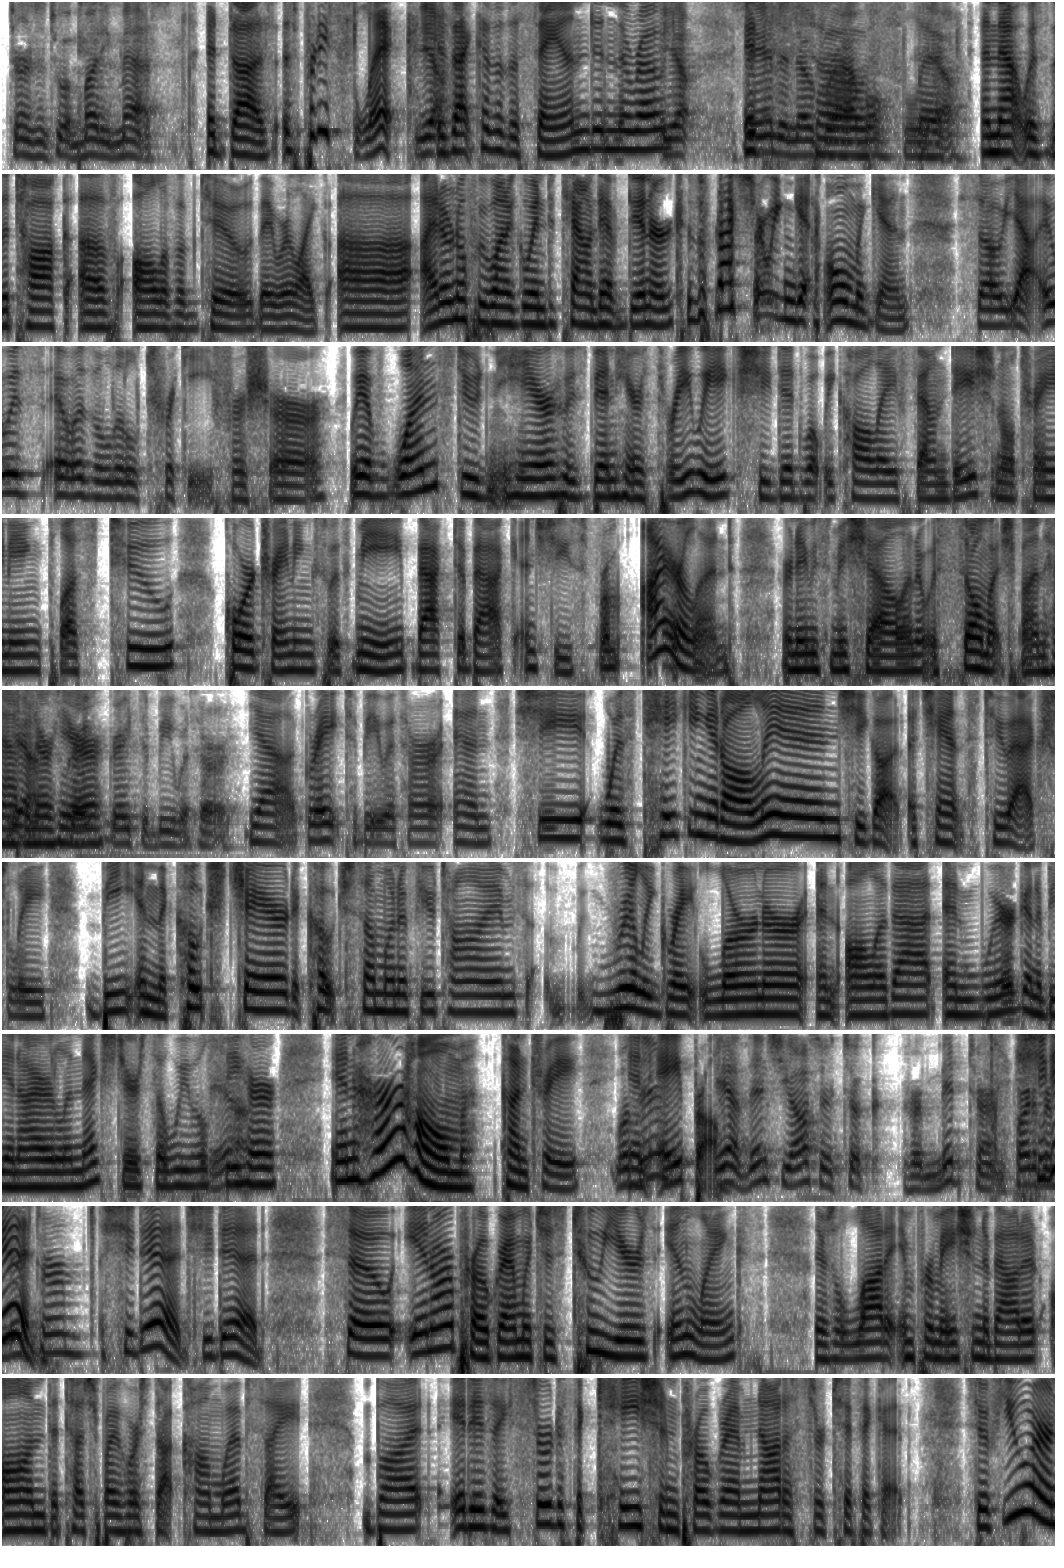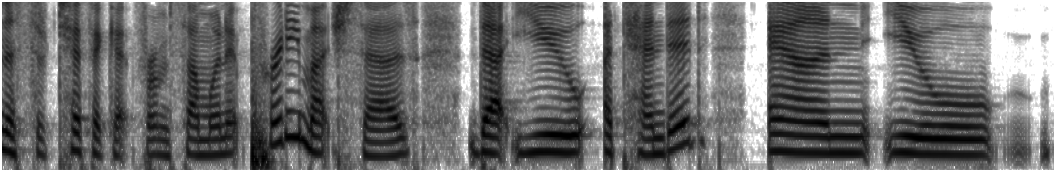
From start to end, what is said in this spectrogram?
turns into a muddy mess. It does. It's pretty slick. Yeah. Is that because of the sand in the road? Yep. Sand it's and no so gravel. slick. Yeah. And that was the talk of all of them too. They were like, uh, I don't know if we want to go into town to have dinner because we're not sure we can get home again. So yeah, it was it was a little tricky for sure. We have one student here who's been here three weeks. She did what we call a foundational training plus two core trainings with me back to back, and she's from Ireland. Her name is Michelle, and it was so much fun having yeah, her here. Great, great to be with her. Yeah, great to be with her. And she was taking it all in. She got a chance to actually be in the coach chair to coach someone a few times. Really great learner and all of that. And we're going to be in Ireland next year, so we will see her in her home country in then- April. Yeah, then she also took her midterm. Part She of her did. midterm. She did. She did. So, in our program, which is two years in length, there's a lot of information about it on the touchedbyhorse.com website, but it is a certification program, not a certificate. So, if you earn a certificate from someone, it pretty much says that you attended and you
